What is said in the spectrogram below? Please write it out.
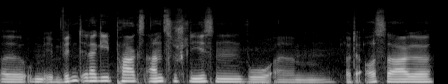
äh, um eben Windenergieparks anzuschließen, wo ähm, laut der Aussage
